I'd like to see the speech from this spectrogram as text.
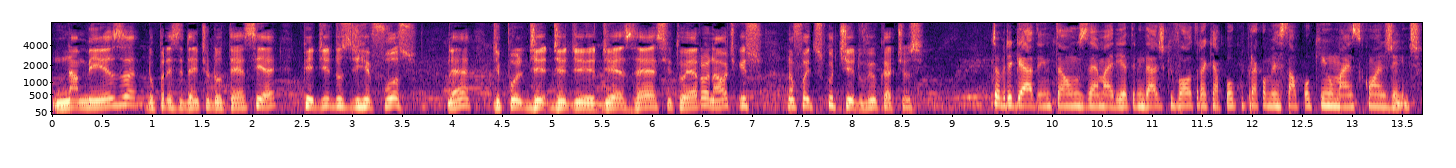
na mesa do presidente do TSE pedidos de reforço né, de, de, de, de exército aeronáutica. Isso não foi discutido, viu, Catiúcio? Muito obrigada, então, Zé Maria Trindade, que volta daqui a pouco para conversar um pouquinho mais com a gente.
